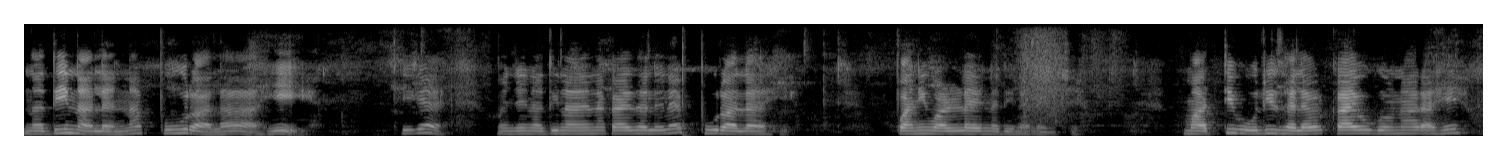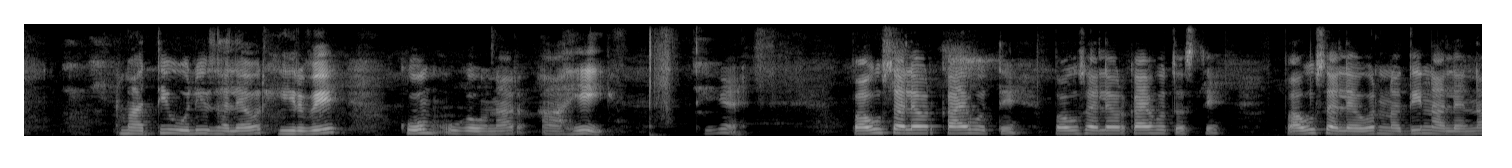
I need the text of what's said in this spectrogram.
नदी नाल्यांना पूर आला आहे. ठीक आहे? म्हणजे नदी नाल्यांना काय झालेलं आहे? पूर आला आहे. पाणी वाढलं आहे नदी नाल्यांचे. माती ओली झाल्यावर काय उगवणार आहे? माती ओली झाल्यावर हिरवे कोंब उगवणार आहे. ठीक आहे? पाऊस आल्यावर काय होते? पाऊस आल्यावर काय होत असते? पाऊस आल्यावर नदी नाल्यांना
